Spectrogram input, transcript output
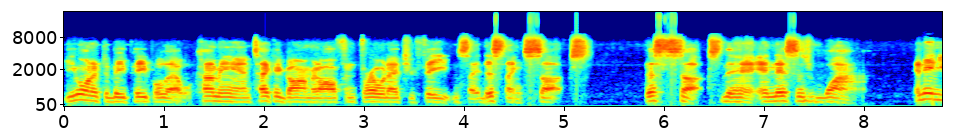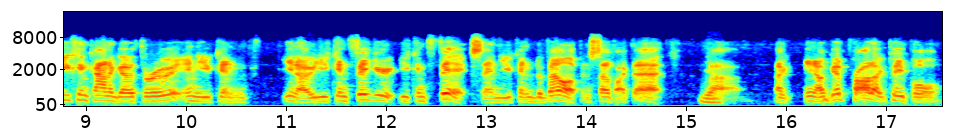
You want it to be people that will come in, take a garment off, and throw it at your feet and say, This thing sucks. This sucks. And this is why. And then you can kind of go through it and you can, you know, you can figure, you can fix and you can develop and stuff like that. Yeah. Uh, like you know good product people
